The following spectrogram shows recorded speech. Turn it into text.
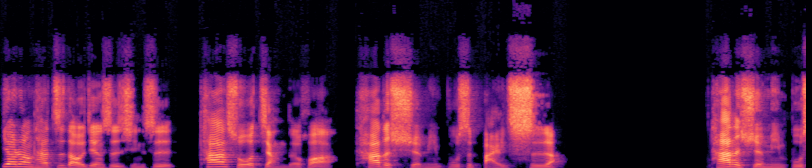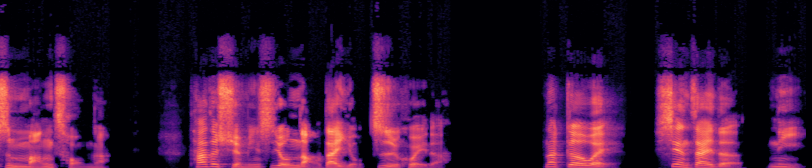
要让他知道一件事情，是他所讲的话，他的选民不是白痴啊，他的选民不是盲从啊，他的选民是有脑袋、有智慧的。那各位，现在的你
